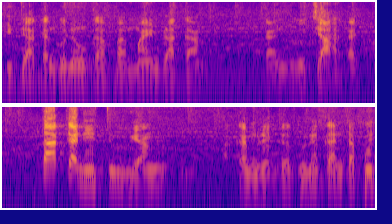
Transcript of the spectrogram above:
kita akan guna ungkapan main belakang. Kan lucah kan? Takkan itu yang akan mereka gunakan tapi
